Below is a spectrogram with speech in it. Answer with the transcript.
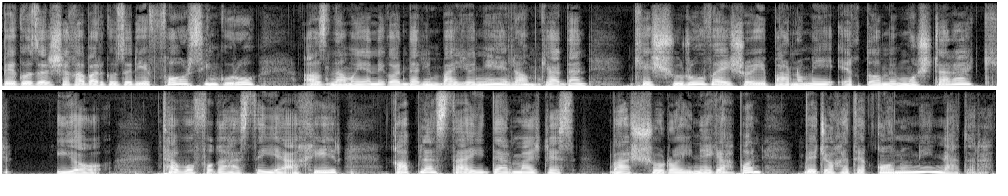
به گزارش خبرگزاری فارس این گروه از نمایندگان در این بیانیه اعلام کردند که شروع و اجرای برنامه اقدام مشترک یا توافق هسته اخیر قبل از تایید در مجلس و شورای نگهبان وجاهت قانونی ندارد.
